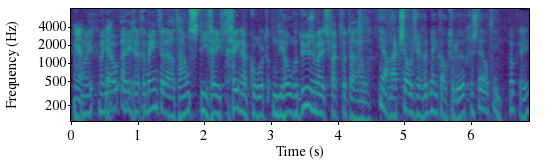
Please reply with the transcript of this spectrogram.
Ja. Maar, maar, jouw eigen gemeenteraad, Hans, die geeft geen akkoord om die hoge duurzaamheidsfactor te halen. Ja, laat ik zo zeggen. Daar ben ik ook teleurgesteld in. Oké. Okay.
